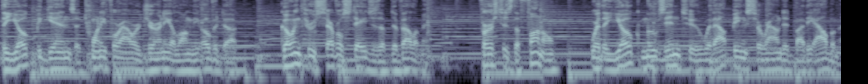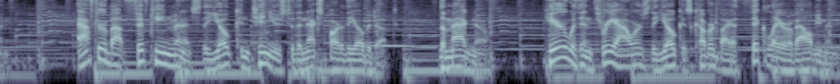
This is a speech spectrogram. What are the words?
the yolk begins a 24-hour journey along the oviduct, going through several stages of development. First is the funnel, where the yolk moves into without being surrounded by the albumen. After about 15 minutes, the yolk continues to the next part of the oviduct, the magnum. Here, within three hours, the yolk is covered by a thick layer of albumin,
